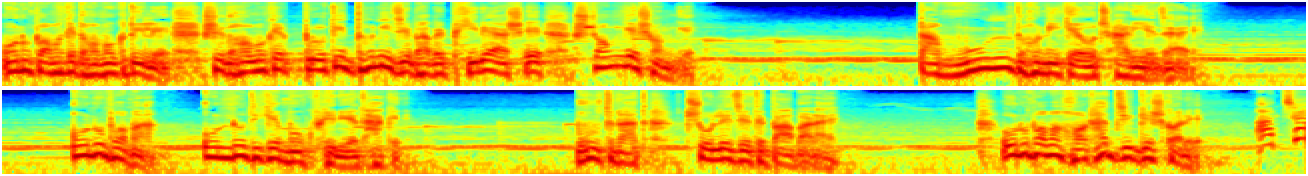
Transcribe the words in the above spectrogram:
অনুপমাকে ধমক দিলে। সে ধমকের প্রতিধ্বনি যেভাবে ফিরে আসে সঙ্গে সঙ্গে তা মূল ধ্বনিকেও ছাড়িয়ে যায়। অনুপমা অন্যদিকে মুখ ফিরিয়ে থাকে। ভূতনাথ চলে যেতে পা বাড়ায়। অনুপমা হঠাৎ জিজ্ঞেস করে আচ্ছা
